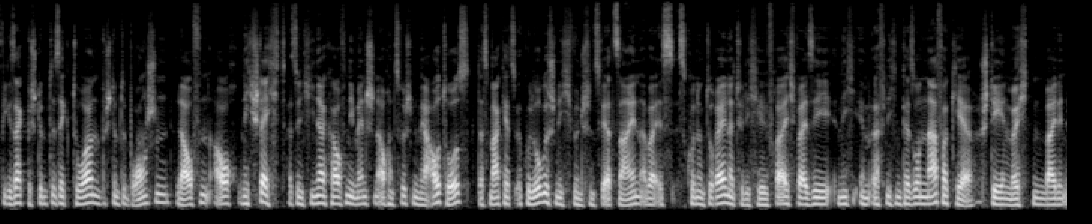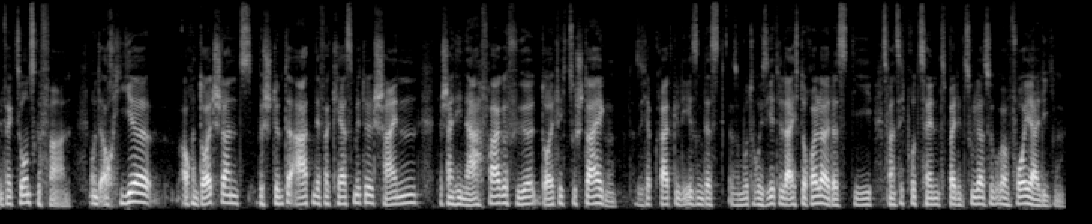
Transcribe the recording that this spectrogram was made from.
wie gesagt, bestimmte Sektoren, bestimmte Branchen laufen auch nicht schlecht. Also in China kaufen die Menschen auch inzwischen mehr Autos. Das mag jetzt ökologisch nicht wünschenswert sein, aber es ist konjunkturell natürlich hilfreich, weil sie nicht im öffentlichen Personennahverkehr stehen möchten bei den Infektionsgefahren. Und auch hier auch in Deutschland bestimmte Arten der Verkehrsmittel scheinen, da scheint die Nachfrage für deutlich zu steigen. Also ich habe gerade gelesen, dass also motorisierte leichte Roller, dass die 20 Prozent bei den Zulassungen über dem Vorjahr liegen.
